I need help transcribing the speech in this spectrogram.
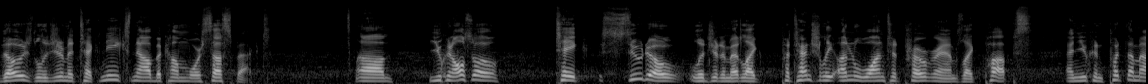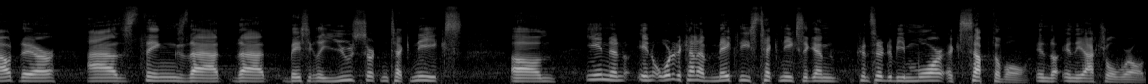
those legitimate techniques now become more suspect. Um, you can also take pseudo-legitimate, like potentially unwanted programs like pups, and you can put them out there as things that, that basically use certain techniques um, in, an, in order to kind of make these techniques, again, considered to be more acceptable in the, in the actual world.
